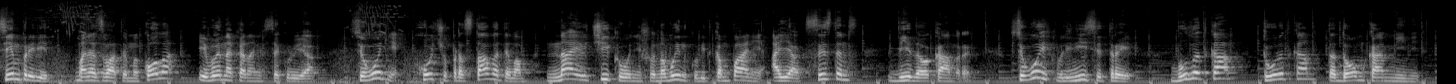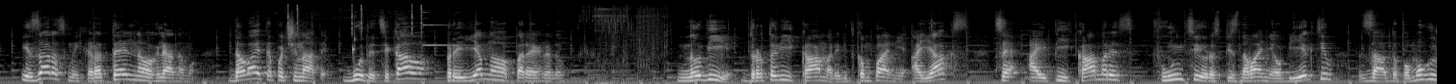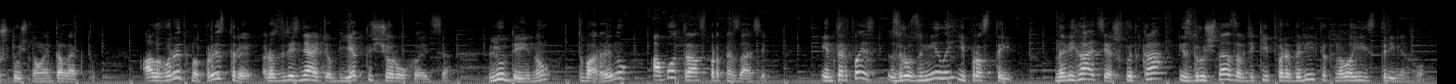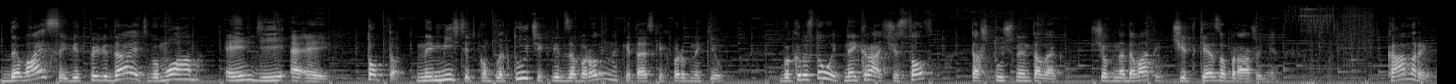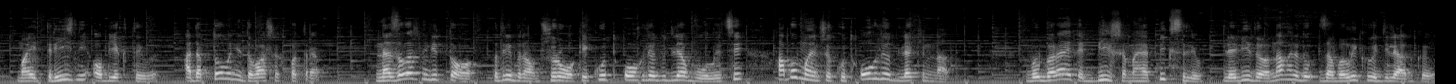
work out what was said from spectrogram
Всім привіт! Мене звати Микола і ви на каналі Секруя. Сьогодні хочу представити вам найочікуванішу новинку від компанії Ajax Systems відеокамери. Всього їх в лінійці 3: BulletCam, TurretCam та DomCam Mini. І зараз ми їх ретельно оглянемо. Давайте починати. Буде цікаво, приємного перегляду. Нові дротові камери від компанії Ajax це IP-камери з функцією розпізнавання об'єктів за допомогою штучного інтелекту. Алгоритми пристрою розрізняють об'єкти, що рухаються, людину, тварину або транспортний засіб. Інтерфейс зрозумілий і простий. Навігація швидка і зручна завдяки передовій технології стрімінгу. Девайси відповідають вимогам NDAA, тобто не містять комплектуючих від заборонених китайських виробників. Використовують найкращий софт та штучний інтелект, щоб надавати чітке зображення. Камери мають різні об'єктиви, адаптовані до ваших потреб. Незалежно від того, потрібен вам широкий кут огляду для вулиці або менший кут огляду для кімнати. Вибирайте більше мегапікселів для відеонагляду за великою ділянкою,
